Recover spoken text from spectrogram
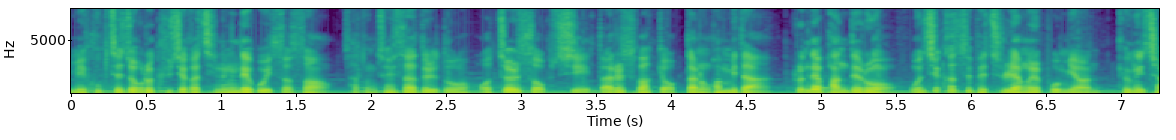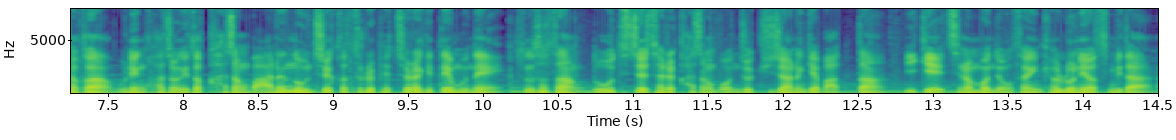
이미 국제적으로 규제가 진행되고 있어서 자동차 회사들도 어쩔 수 없이 따를 수밖에 없다는 겁니다. 그런데 반대로 온실가스 배출량을 보면 경유차가 운행 과정에서 가장 많은 온실가스를 배출하기 때문에 순서상 노후 디젤차를 가장 먼저 규제하는 게 맞다. 이게 지난번 영상의 결론이었습니다.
